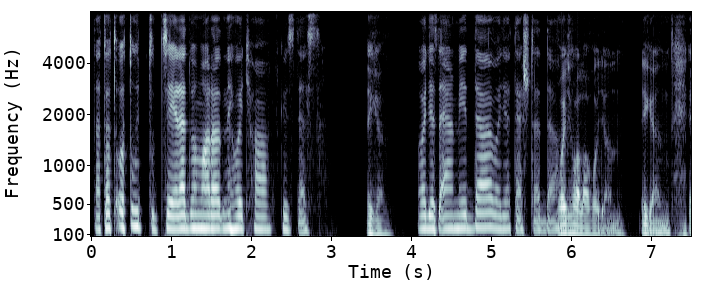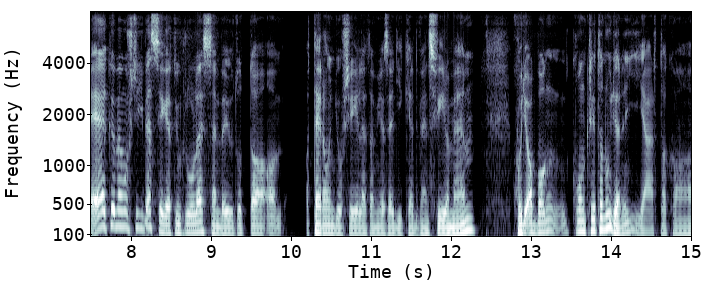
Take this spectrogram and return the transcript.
Tehát ott, ott úgy tudsz életben maradni, hogyha küzdesz. Igen. Vagy az elméddel, vagy a testeddel. Vagy valahogyan. Igen. Elkülönben most így beszélgetünk róla, eszembe jutott a, a, a Terongyos élet, ami az egyik kedvenc filmem, hogy abban konkrétan ugyanígy jártak a,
